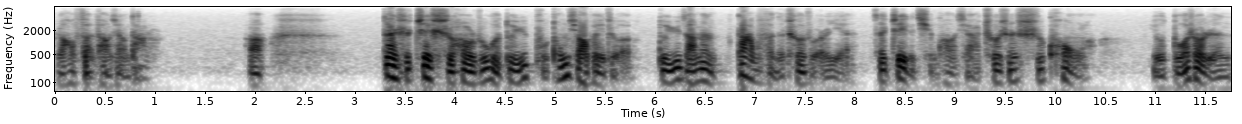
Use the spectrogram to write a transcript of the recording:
然后反方向打轮，啊。但是这时候，如果对于普通消费者，对于咱们大部分的车主而言，在这个情况下，车身失控了，有多少人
